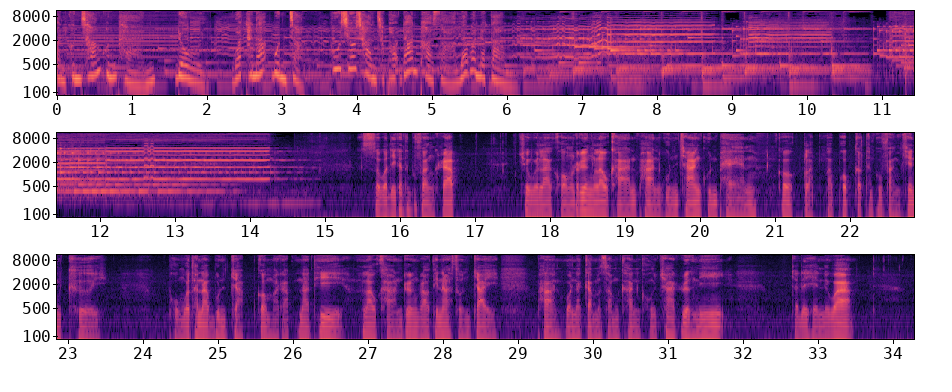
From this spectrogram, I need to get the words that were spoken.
ผ่านคุณช้างคุณแผน โดย วัฒนบุญจับ ผู้เชี่ยวชาญเฉพาะด้านภาษาและวรรณกรรม สวัสดีครับท่านผู้ฟังครับ ช่วงเวลาของเรื่องเล่าขานผ่านขุนช้างขุนแผน ก็กลับมาพบกับท่านผู้ฟังเช่นเคย ผมวัฒนบุญจับก็มารับหน้าที่เล่าขานเรื่องราวที่น่าสนใจ ผ่านวรรณกรรมสำคัญของชาติเรื่องนี้ จะได้เห็นได้ว่า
